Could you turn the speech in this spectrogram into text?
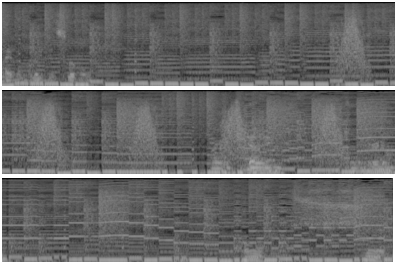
I haven't played this level. Where's you hurt him? Shit.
